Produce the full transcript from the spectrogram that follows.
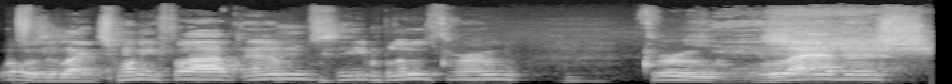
What was it like? 25 m's he blew through through Yeah. lavish,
